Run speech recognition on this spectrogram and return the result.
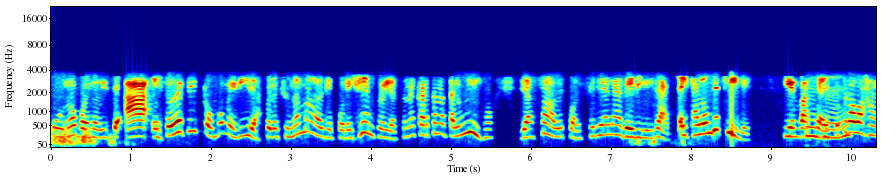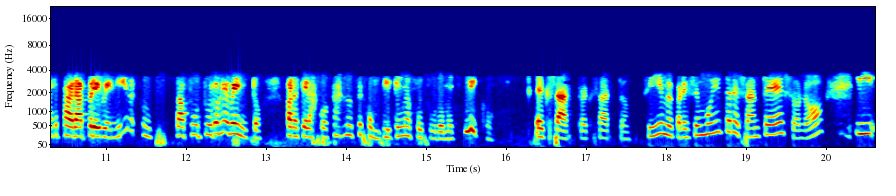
uno, bueno, dice, ah, esto es decir, tomo medidas, pero si una madre, por ejemplo, le hace una carta natal a un hijo, ya sabe cuál sería la debilidad, el talón de Aquiles y en base a eso trabajar para prevenir futuros eventos, para que las cosas no se compliquen a futuro, ¿me explico? Exacto, exacto. Sí, me parece muy interesante eso, ¿no? Y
